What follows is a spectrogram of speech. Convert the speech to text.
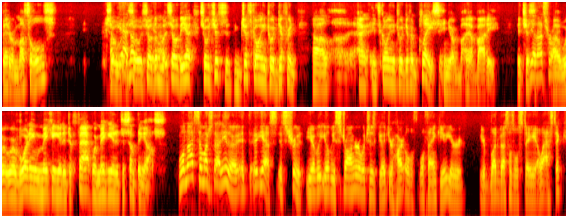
better muscles. So oh, yeah, no, so so yeah. the so the so it's just just going into a different uh, uh, it's going into a different place in your uh, body. It's just yeah, that's right. Uh, we're, we're avoiding making it into fat. We're making it into something else. Well, not so much that either. It, yes, it's true. You'll you'll be stronger, which is good. Your heart will will thank you. Your your blood vessels will stay elastic.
